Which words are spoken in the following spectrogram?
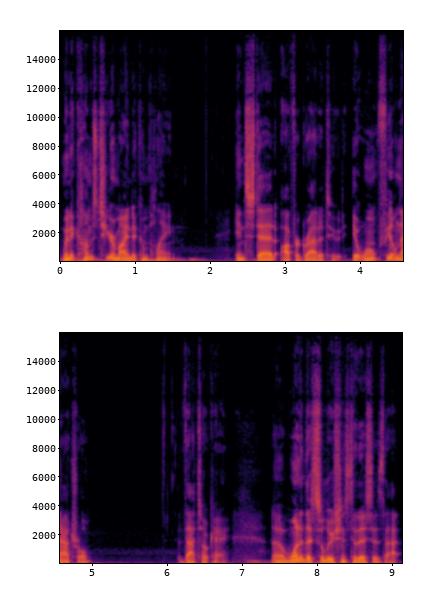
when it comes to your mind to complain, instead offer gratitude. It won't feel natural. That's okay. Uh, one of the solutions to this is that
